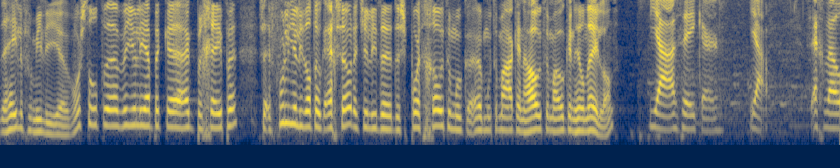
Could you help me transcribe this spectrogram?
de hele familie eh, worstelt eh, bij jullie, heb ik, eh, heb ik begrepen. Voelen jullie dat ook echt zo? Dat jullie de, de sport groter moet- moeten maken in Houten, maar ook in heel Nederland? Ja, zeker. Ja. Is echt wel,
